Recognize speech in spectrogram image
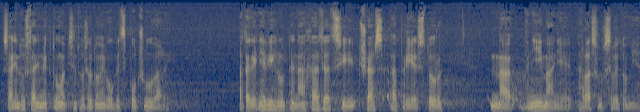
sa nedostaneme k tomu, aby sme to svedomie vôbec počúvali. A tak je nevyhnutné nachádzať si čas a priestor na vnímanie hlasu svedomia.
